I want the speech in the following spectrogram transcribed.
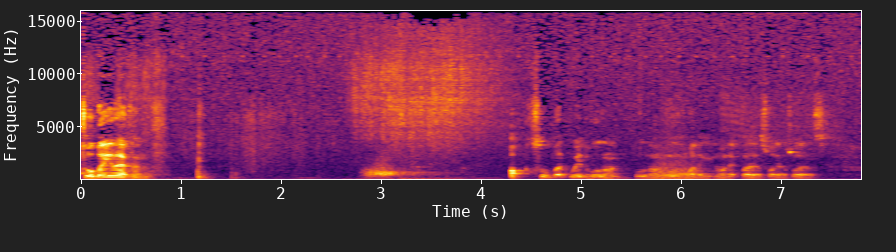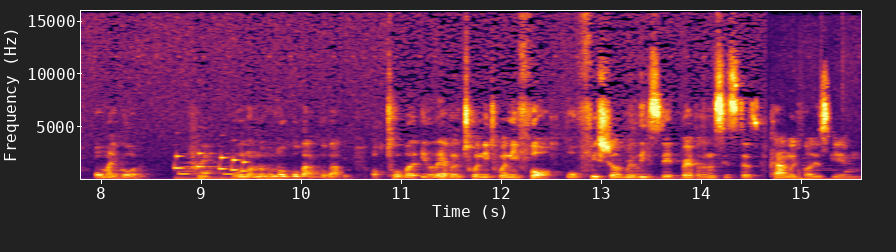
October 11th. October. Wait, hold on. Hold on. Hold on. What again? What what else? What else? What else? Oh my god. Pre- hold on. No, no, no. Go back. Go back. October 11, 2024. Official release date, brothers and sisters. Can't wait for this game.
